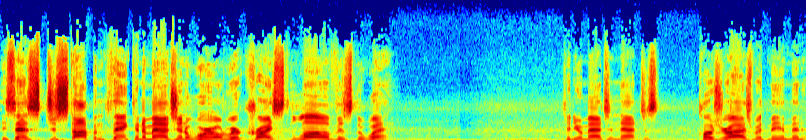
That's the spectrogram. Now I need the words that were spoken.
He says, just stop and think and imagine a world where Christ's love is the way. Can you imagine that? Just close your eyes with me a minute.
